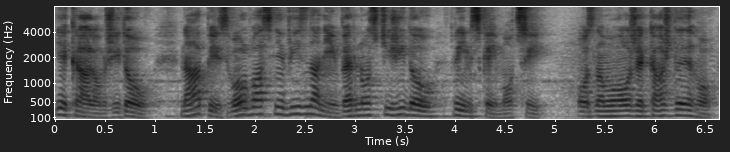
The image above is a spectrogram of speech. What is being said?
je kráľom Židov. Nápis bol vlastne význaním vernosti Židov rímskej moci. Oznamoval, že každého,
